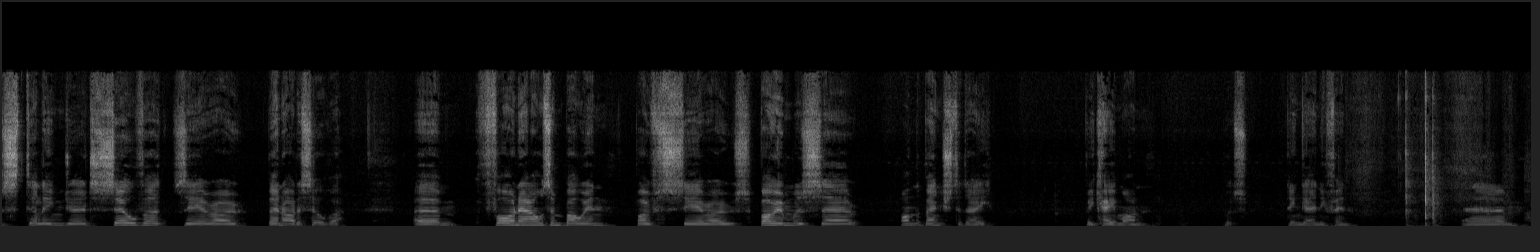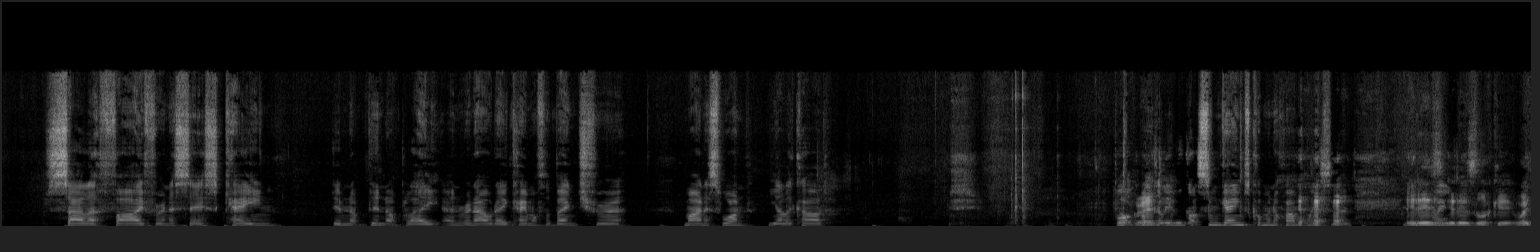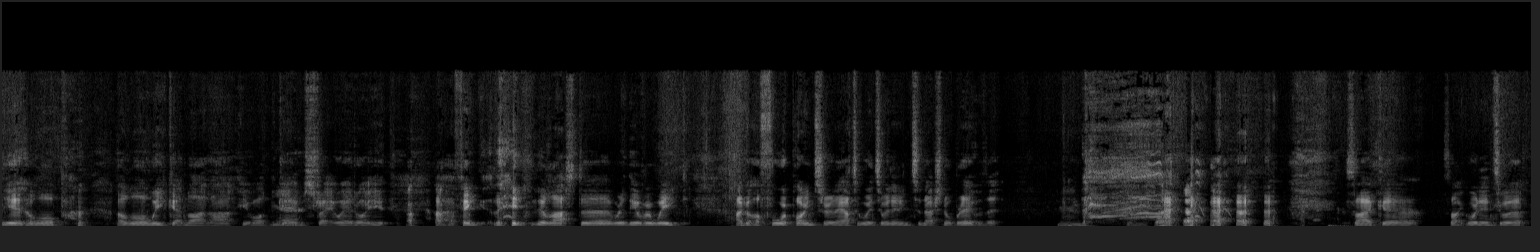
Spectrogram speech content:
still injured. Silva zero. Bernardo Silva. Um, Fornals and Bowen both zeros. Bowen was uh, on the bench today, but he came on, but didn't get anything. Um, Salah five for an assist. Kane did not did not play, and Ronaldo came off the bench for a minus one yellow card. But luckily, we've got some games coming up, haven't we? So It is. It is lucky when you a low, a low weekend like that. You want Yeah. games straight away, don't you? I I think the last uh, the other week, I got a four pointer and I had to go into an international break with it. it's like uh, it's like going into a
